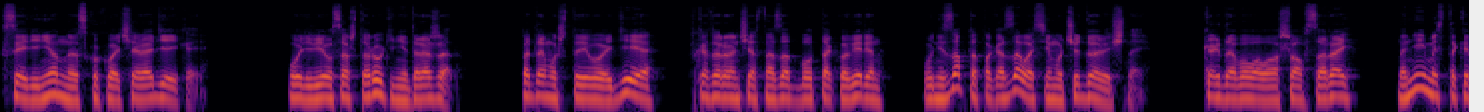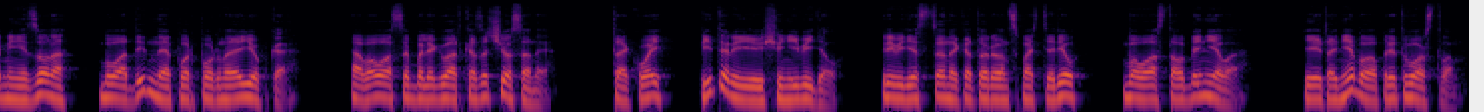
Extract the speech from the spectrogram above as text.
соединенную с куклой-чародейкой. Удивился, что руки не дрожат, потому что его идея, в которой он час назад был так уверен, внезапно показалась ему чудовищной. Когда Вова вошел в сарай, на ней вместо комбинезона была длинная пурпурная юбка, а волосы были гладко зачесаны. Такой Питер ее еще не видел. При виде сцены, которую он смастерил, Вова остолбенела. И это не было притворством.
